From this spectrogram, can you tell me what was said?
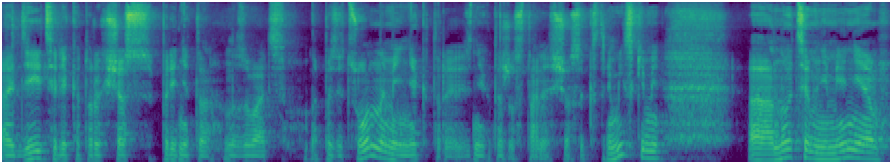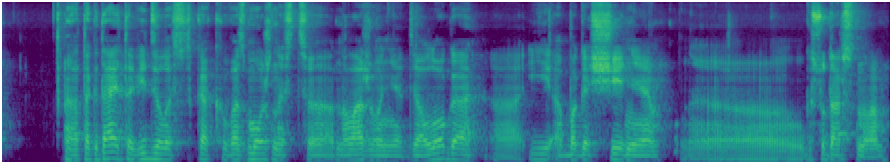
деятели, которых сейчас принято называть оппозиционными, некоторые из них даже стали сейчас экстремистскими. Но, тем не менее, Тогда это виделось как возможность налаживания диалога и обогащения государственного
